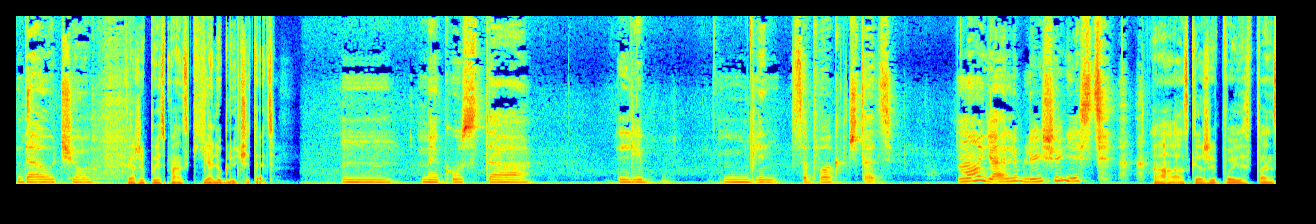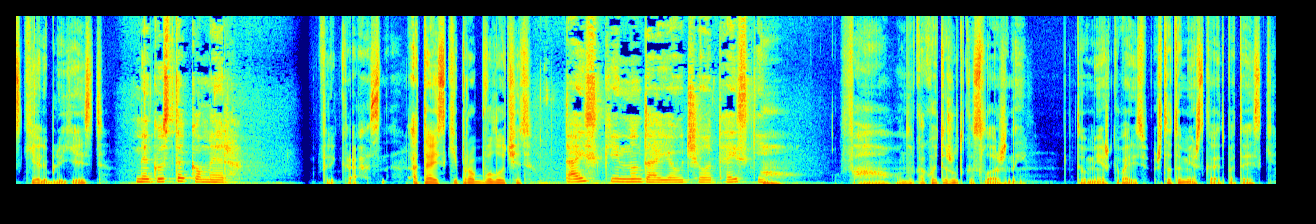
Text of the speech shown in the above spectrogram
Да, учу. Скажи по-испански «я люблю читать». Me gusta... Ли... Блин, забыла, как читать. Но я люблю еще есть. Ага, скажи по-испански «я люблю есть». Me gusta comer. Прекрасно. А тайский пробовал учить? Тайский, ну да, я учила тайский. Вау, он какой-то жутко сложный. Ты умеешь говорить. Что ты умеешь сказать по-тайски?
